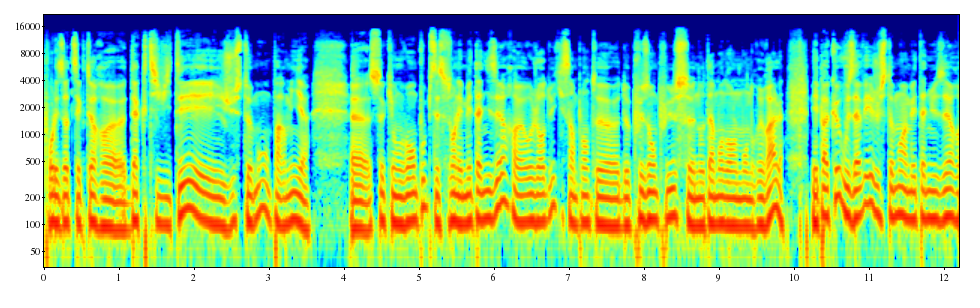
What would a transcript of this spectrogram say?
pour les autres secteurs d'activité. Et justement, parmi ceux qui ont vent en poupe, ce sont les méthaniseurs aujourd'hui qui s'implantent de plus en plus, notamment dans le monde rural. Mais pas que. Vous avez justement un méthaniseur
